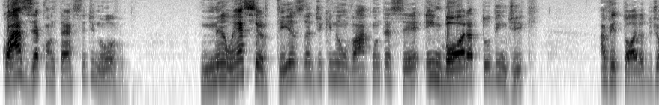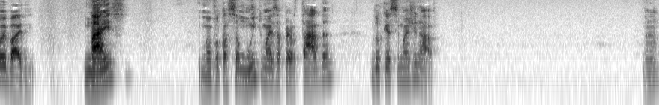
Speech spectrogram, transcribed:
quase acontece de novo. Não é certeza de que não vai acontecer, embora tudo indique a vitória do Joe Biden. Mas uma votação muito mais apertada do que se imaginava. Né?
